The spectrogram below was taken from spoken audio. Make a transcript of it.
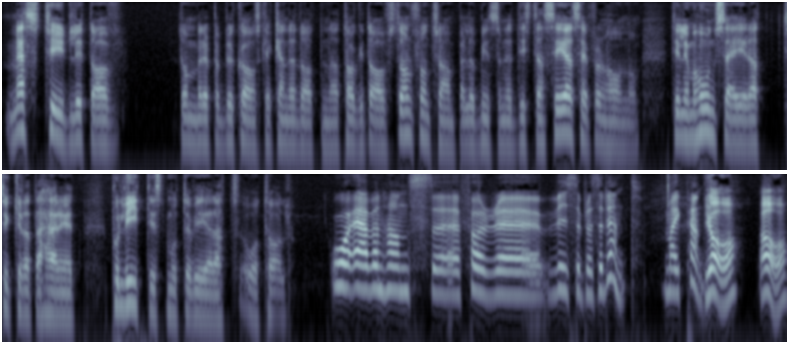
mest tydligt av de republikanska kandidaterna tagit avstånd från Trump eller åtminstone distanserat sig från honom. Till och med hon säger att tycker att det här är ett politiskt motiverat åtal. Och även hans eh, förre vicepresident Mike Pence? Ja, ja.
